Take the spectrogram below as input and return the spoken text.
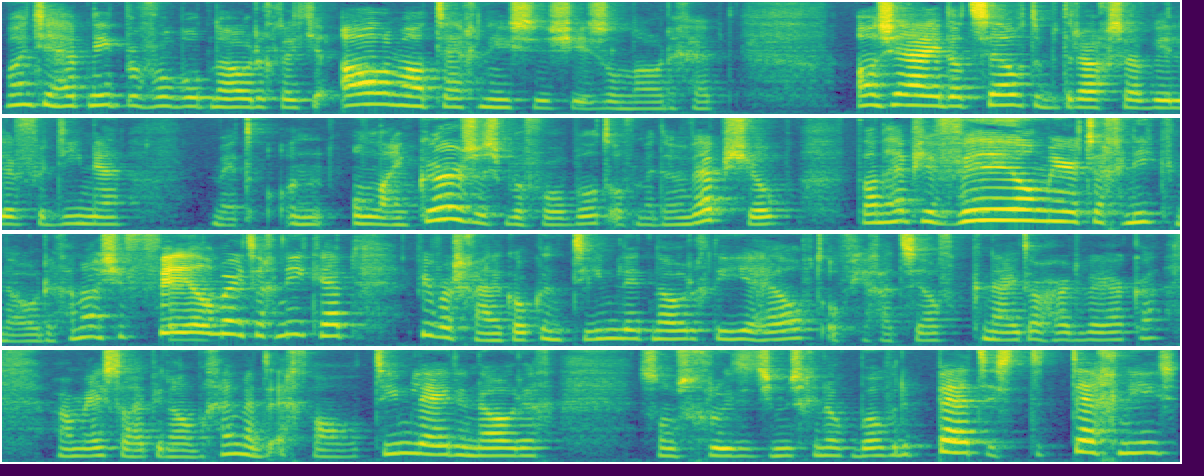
Want je hebt niet bijvoorbeeld nodig dat je allemaal technische shizzle nodig hebt. Als jij datzelfde bedrag zou willen verdienen met een online cursus bijvoorbeeld of met een webshop, dan heb je veel meer techniek nodig. En als je veel meer techniek hebt, heb je waarschijnlijk ook een teamlid nodig die je helpt. Of je gaat zelf knijterhard werken. Maar meestal heb je dan op een gegeven moment echt wel teamleden nodig. Soms groeit het je misschien ook boven de pet, is het te technisch.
